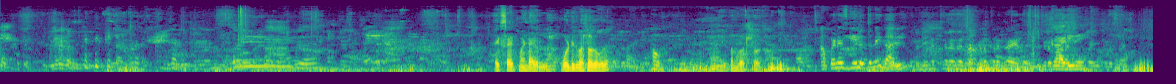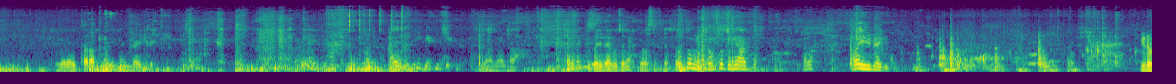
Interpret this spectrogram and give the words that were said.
एक्साइटमेंट आहे बोटीत बसला होता बघा हो. मी पण बसलो होतो. आपणच गेलो होतो नाही गावी. गाडीने. जरा उतार आपलं. जायचे ठीक आहे ठीक आहे पहिली बॅग उचल ना व्यवस्थित कर. ठेवतो मी ठेवतो तुम्ही आत जा. हो? हो, ही बॅग इथे. इकडे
